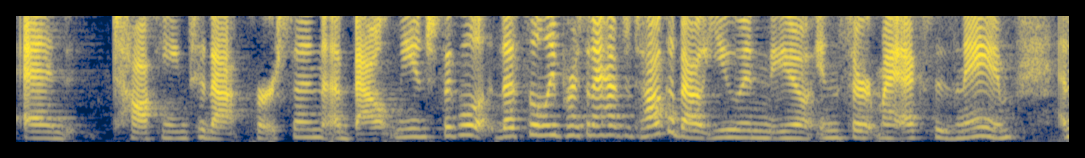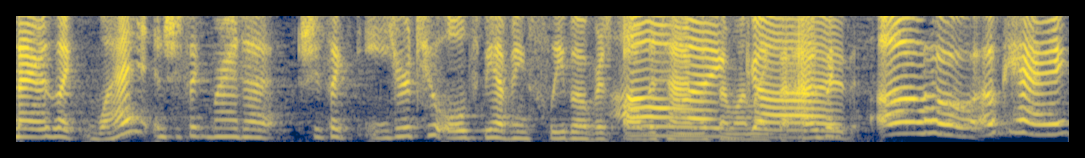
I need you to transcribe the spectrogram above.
and talking to that person about me. And she's like well that's the only person i have to talk about you and you know insert my ex's name. And i was like what? And she's like miranda she's like you're too old to be having sleepovers all the Oh time with someone like that. I was like oh okay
